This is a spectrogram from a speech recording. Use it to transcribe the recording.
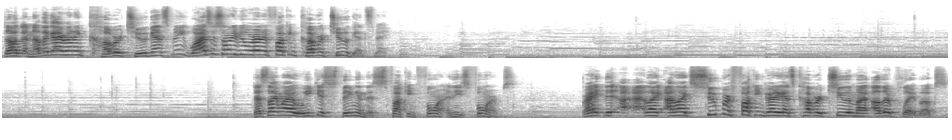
Doug, another guy running cover two against me? Why is there so many people running fucking cover two against me? That's like my weakest thing in this fucking form, in these forms. Right? I, I, like, I'm like super fucking great against cover two in my other playbooks.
